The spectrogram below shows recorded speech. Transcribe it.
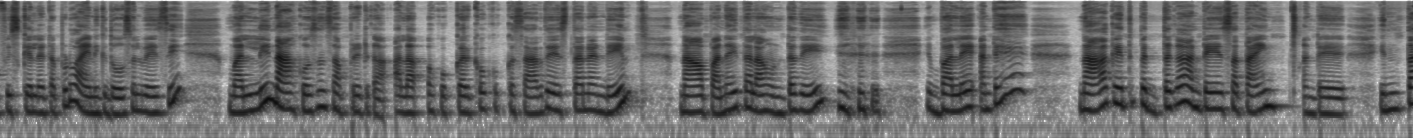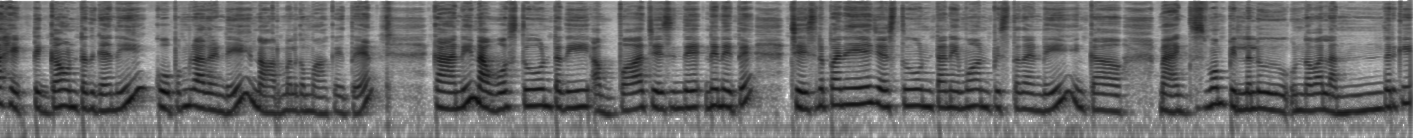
ఆఫీస్కి వెళ్ళేటప్పుడు ఆయనకి దోశలు వేసి మళ్ళీ నా కోసం సపరేట్గా అలా ఒక్కొక్కరికి ఒక్కొక్కసారి వేస్తానండి నా పని అయితే అలా ఉంటుంది. భలే అంటే నాకైతే పెద్దగా అంటే సతాయి అంటే ఇంత హెక్టిక్గా ఉంటుంది కానీ కోపం రాదండి నార్మల్గా మాకైతే. కానీ నవ్వొస్తూ ఉంటుంది. అబ్బా చేసిందే నేనైతే చేసిన పనే చేస్తూ ఉంటానేమో అనిపిస్తుందండి. ఇంకా మ్యాక్సిమం పిల్లలు ఉన్న వాళ్ళందరికీ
